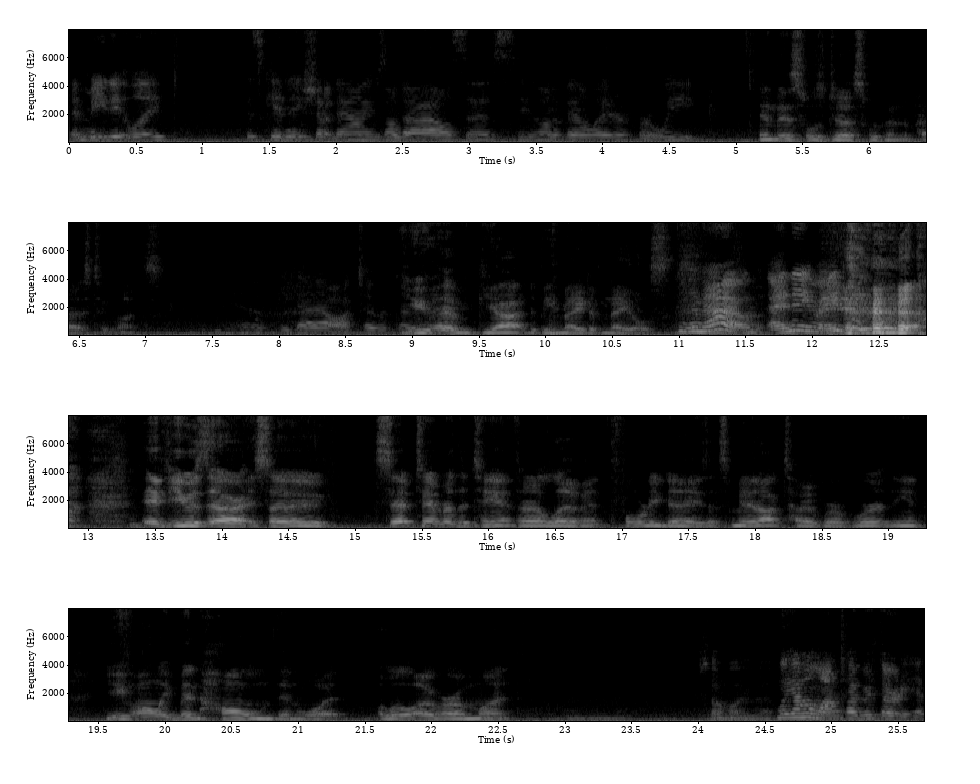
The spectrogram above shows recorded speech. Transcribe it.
immediately. His kidney shut down. He was on dialysis. He was on a ventilator for a week. And this was just within the past two months. Yeah, he got out October 3rd. You have got to be made of nails. no, and he made if you was uh, so September the tenth or eleventh, forty days. That's mid October. We're at the end. You've only been home then what? A little over a month. Something like that. We got home October 30th.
